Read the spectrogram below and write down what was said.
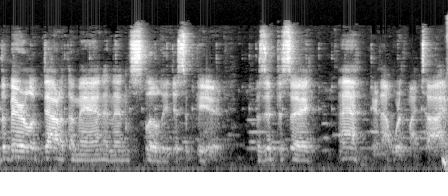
The bear looked down at the man and then slowly disappeared, as if to say, Eh, you're not worth my time.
